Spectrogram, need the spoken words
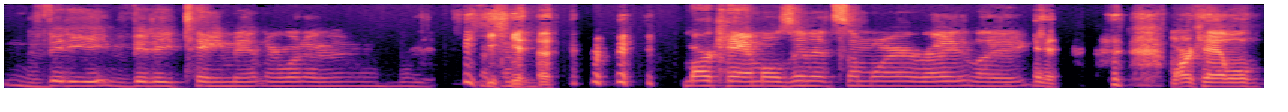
video viditainment or whatever. yeah. Mark Hamill's in it somewhere, right? Like, Mark Hamill,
